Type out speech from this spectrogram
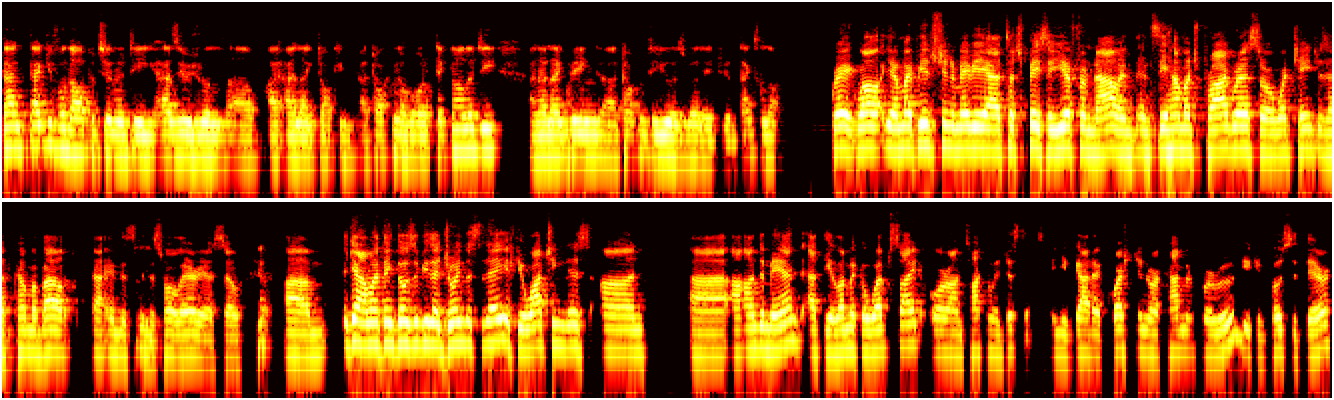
Thank, thank you for the opportunity. As usual, uh, I, I, like talking uh, talking about technology, and I like being uh, talking to you as well, Adrian. Thanks a lot. Great. Well, you know, it might be interesting to maybe uh, touch base a year from now and, and see how much progress or what changes have come about uh, in this in this whole area. So, um, again, I want to thank those of you that joined us today. If you're watching this on uh, on demand at the Elemica website or on Talking Logistics, and you've got a question or a comment for Arun, you can post it there,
